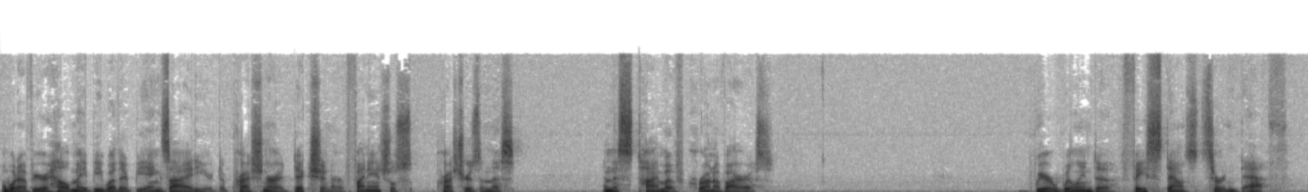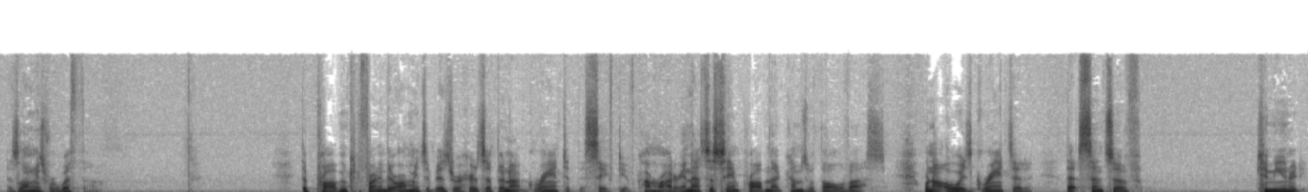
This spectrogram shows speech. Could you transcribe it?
And whatever your hell may be, whether it be anxiety or depression or addiction or financial pressures in this, in this time of coronavirus, we are willing to face down certain death as long as we're with them. The problem confronting the armies of Israel here is that they're not granted the safety of camaraderie. And that's the same problem that comes with all of us. We're not always granted that sense of community.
